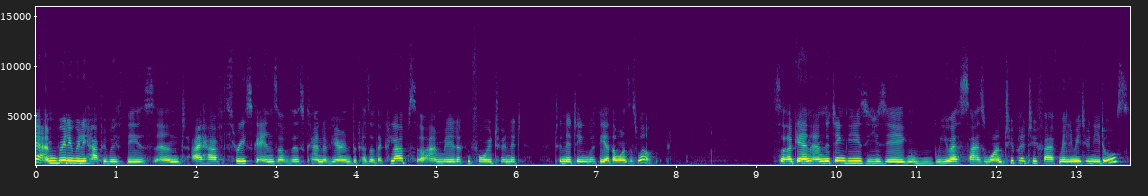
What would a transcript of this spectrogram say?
yeah, I'm really, really happy with these and I have three skeins of this kind of yarn because of the club, so I'm really looking forward to, knit, to knitting with the other ones as well. So again, I'm knitting these using US size 1 2.25 millimeter needles.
